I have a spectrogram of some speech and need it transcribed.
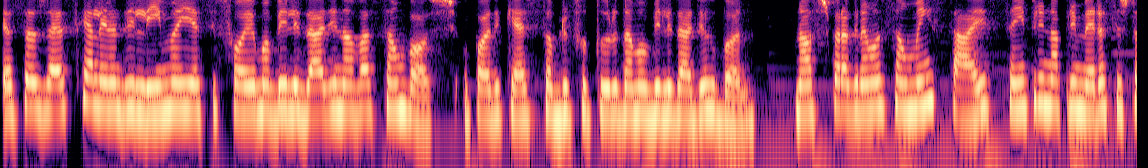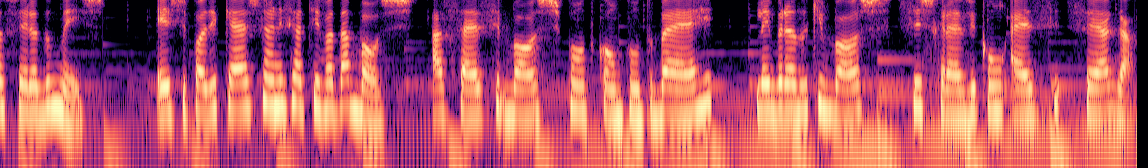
Eu sou Jéssica Helena de Lima e esse foi o Mobilidade e Inovação Bosch, o podcast sobre o futuro da mobilidade urbana. Nossos programas são mensais, sempre na primeira sexta-feira do mês. Este podcast é uma iniciativa da Bosch. Acesse bosch.com.br, lembrando que Bosch se escreve com SCH.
